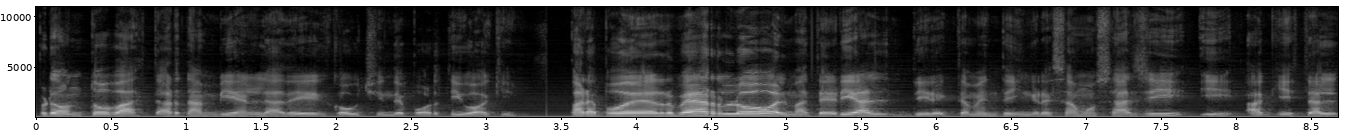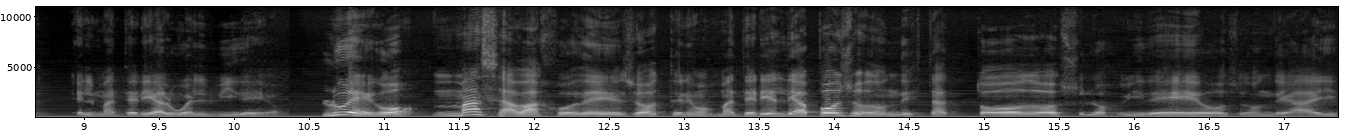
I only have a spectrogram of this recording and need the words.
Pronto va a estar también la del coaching deportivo aquí. Para poder verlo, el material, directamente ingresamos allí y aquí está el, material o el video. Luego, más abajo de ello, tenemos material de apoyo donde está todos los videos, donde hay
